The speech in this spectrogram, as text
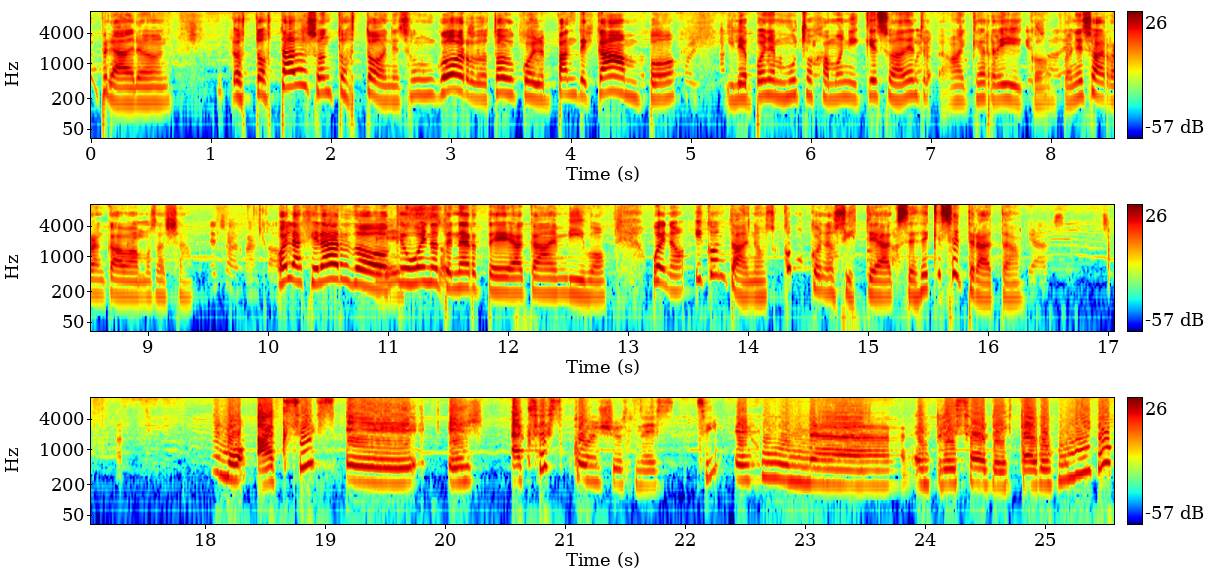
compraron? Los tostados son tostones, son gordos, todo con el pan de campo y le ponen mucho jamón y queso adentro. Ay, qué rico. Con eso arrancábamos allá. Hola Gerardo, qué bueno tenerte acá en vivo. Bueno, y contanos, ¿cómo conociste Access? ¿De qué se trata? Bueno, Access eh, es Access Consciousness ¿sí? Es una empresa de Estados Unidos,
